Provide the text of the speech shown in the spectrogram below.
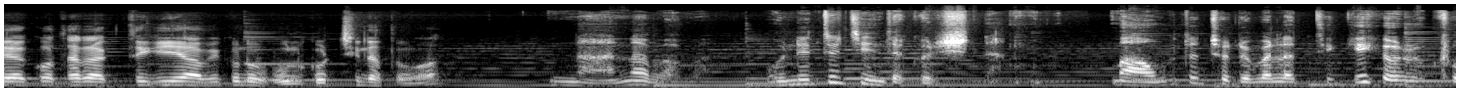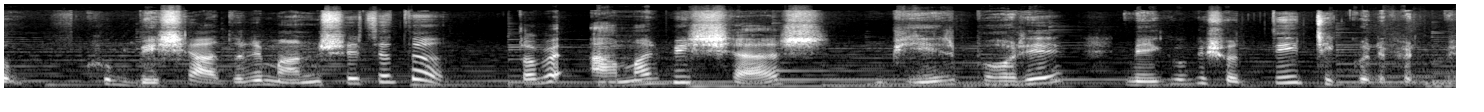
দেয়া কথা রাখতে গিয়ে আমি কোনো ভুল করছি না তোমার না না বাবা উনি তো চিন্তা করিস না। মাও তো ছোটবেলার থেকেই ওরকম খুব বেশি আদরে মানুষ হয়েছে তো। তবে আমার বিশ্বাস বিয়ের পরে মেঘকে সত্যিই ঠিক করে ফেলবে।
